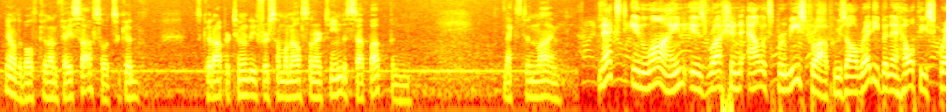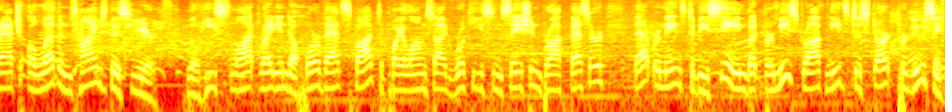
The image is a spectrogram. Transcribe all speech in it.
you know they're both good on face-off, so it's a good, it's a good opportunity for someone else on our team to step up and next in line. Next in line is Russian Alex Burmistrov, who's already been a healthy scratch 11 times this year. Will he slot right into Horvat's spot to play alongside rookie sensation Brock Boeser? That remains to be seen, but Burmistrov needs to start producing.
